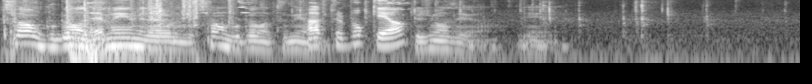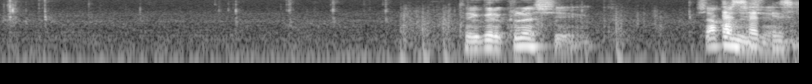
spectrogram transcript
처음 900원 4명입니다 여러분들 처음 900원 2명 박 둘 볼게요. 조심하세요 예 대그레 클래식. 샷건 주시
